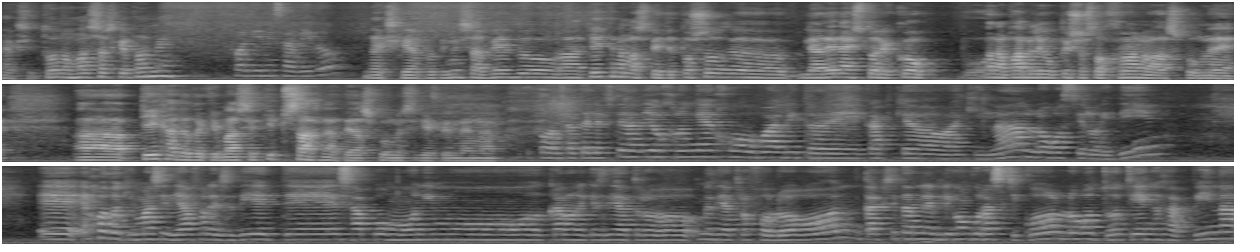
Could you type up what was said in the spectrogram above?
Εντάξει, το όνομά σας και πάλι. Φωτεινή Σαββίδου. Εντάξει, κύριε Φωτεινή Σαββίδου, α, τι έχετε να μας πείτε, πόσο, ε, δηλαδή ένα ιστορικό, να πάμε λίγο πίσω στον χρόνο, ας πούμε, α, τι είχατε δοκιμάσει, τι ψάχνατε, ας πούμε, συγκεκριμένα; Λοιπόν, τα τελευταία δύο χρόνια έχω βάλει τα, ε, κάποια κιλά λόγω θηροειδή. Ε, έχω δοκιμάσει διάφορες δίαιτες από μόνη μου, κανονικές διατρο... με διατροφολόγο. Εντάξει, ήταν λίγο κουραστικό λόγω του ότι ένιωθα πείνα,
